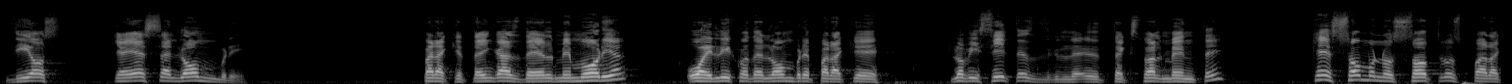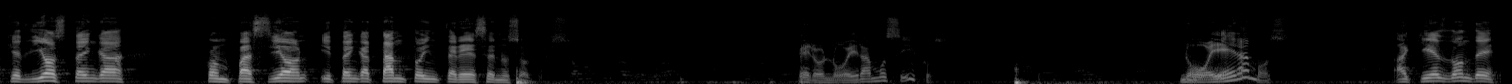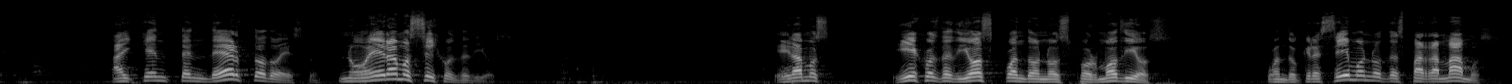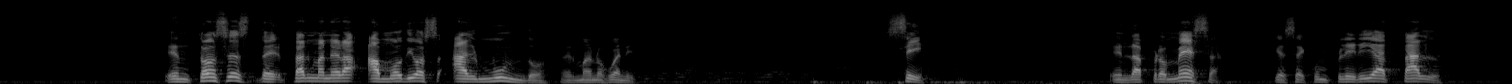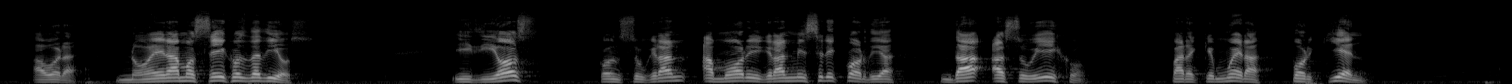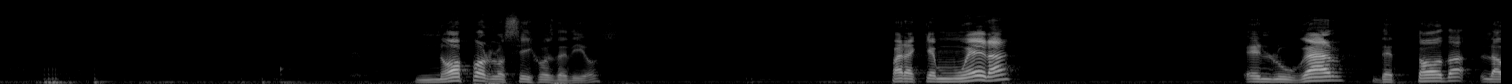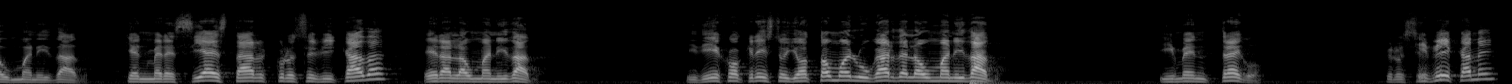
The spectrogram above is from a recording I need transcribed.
Dios, ¿qué es el hombre? Para que tengas de él memoria o el Hijo del Hombre para que lo visites textualmente? ¿Qué somos nosotros para que Dios tenga compasión y tenga tanto interés en nosotros? Pero no éramos hijos. No éramos. Aquí es donde hay que entender todo esto. No éramos hijos de Dios. Éramos hijos de Dios cuando nos formó Dios. Cuando crecimos nos desparramamos. Entonces, de tal manera amó Dios al mundo, hermano Juanito. Sí, en la promesa que se cumpliría tal. Ahora, no éramos hijos de Dios. Y Dios con su gran amor y gran misericordia, da a su Hijo para que muera por quién. No por los hijos de Dios, para que muera en lugar de toda la humanidad. Quien merecía estar crucificada era la humanidad y dijo Cristo, yo tomo el lugar de la humanidad y me entrego crucifícame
